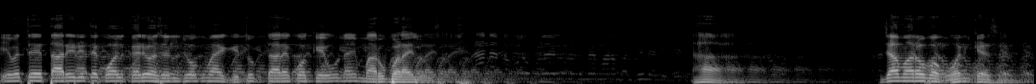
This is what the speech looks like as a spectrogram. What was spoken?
એ વખતે તારી રીતે કોલ કર્યો છે જોકમાં કીધું કે તારે કોઈ કેવું નહીં, મારું ભળાયેલું છે. હા. જા મારો ભગવાન કે છે.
